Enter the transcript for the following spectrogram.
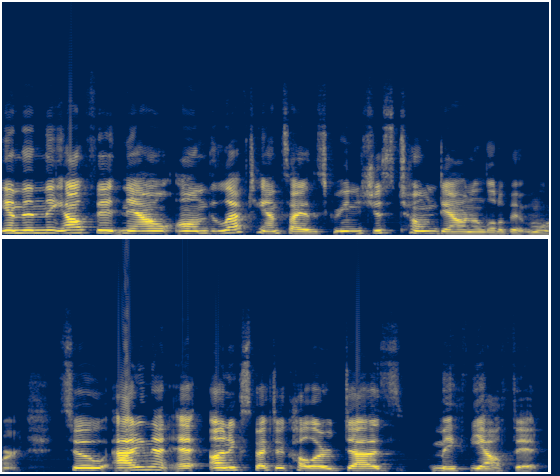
And then the outfit now on the left-hand side of the screen is just toned down a little bit more. So adding that unexpected color does make the outfit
